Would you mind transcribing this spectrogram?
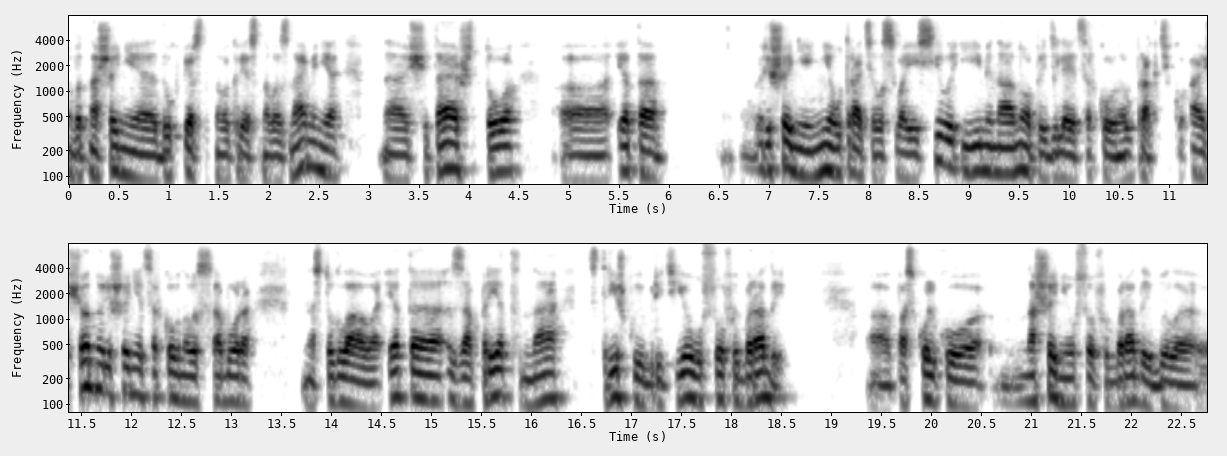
в отношении двухперстного крестного знамения, э, считая, что э, это решение не утратило своей силы, и именно оно определяет церковную практику. А еще одно решение церковного собора Стоглавого – это запрет на стрижку и бритье усов и бороды. Поскольку ношение усов и бороды было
